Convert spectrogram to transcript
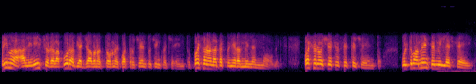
prima all'inizio della cura viaggiavano attorno ai 400-500, poi sono andate a finire a 1900, poi sono scese a 700 ultimamente 1600.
